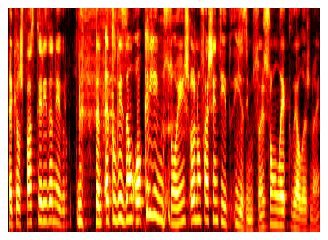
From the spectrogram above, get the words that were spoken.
aquele espaço ter ido a negro. Portanto, a televisão ou cria emoções ou não faz sentido. E as emoções são um leque delas, não é?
